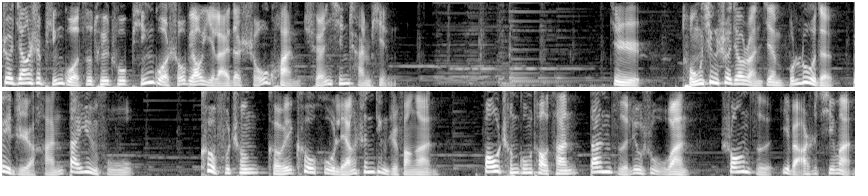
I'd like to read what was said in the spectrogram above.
这将是苹果自推出苹果手表以来的首款全新产品。近日，同性社交软件 Blue 的被指含代孕服务，客服称可为客户量身定制方案，包成功套餐单子六十五万，双子一百二十七万，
